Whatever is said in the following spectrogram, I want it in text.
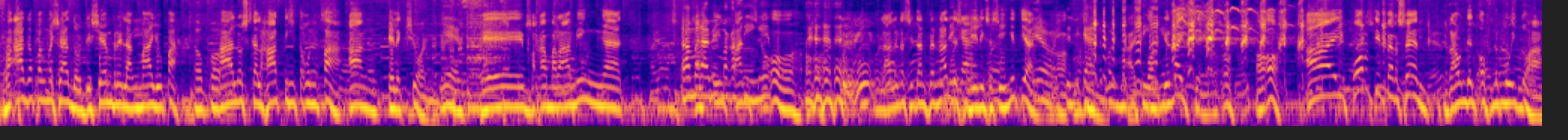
maaga pang masyado, Disyembre lang, Mayo pa. Opo. Halos kalahating taon pa ang eleksyon. Yes. Eh, baka maraming ah, Ah, maraming makasingit. Oo. oo. O, lalo na si Dan Fernandez, Delikado. mahilig sa singit yan. Ayun, Oo. delikado pag Ay, makasingit. Scorpio Nights eh. Oo. Oo. Ay 40% rounded off na po ito ha.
